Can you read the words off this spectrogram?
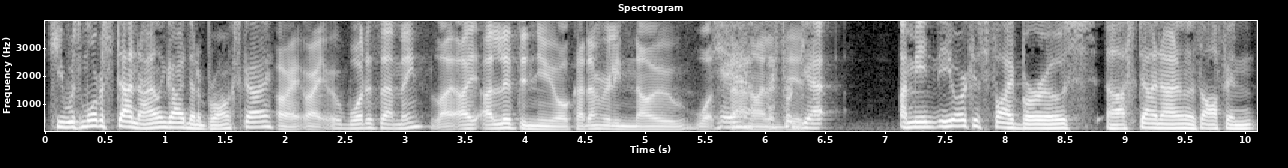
He was more of a Staten Island guy than a Bronx guy. All right, right. What does that mean? Like, I, I lived in New York. I don't really know what Staten Island I forget. I mean, New York is five boroughs. Uh, Staten Island is often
